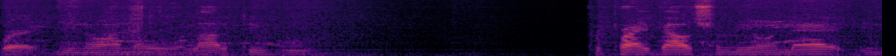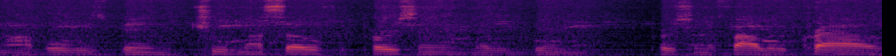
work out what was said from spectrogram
Right. you know i know a lot of people could probably vouch for me on that. You know, I've always been true to myself, a person, never been a person to follow the crowd.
